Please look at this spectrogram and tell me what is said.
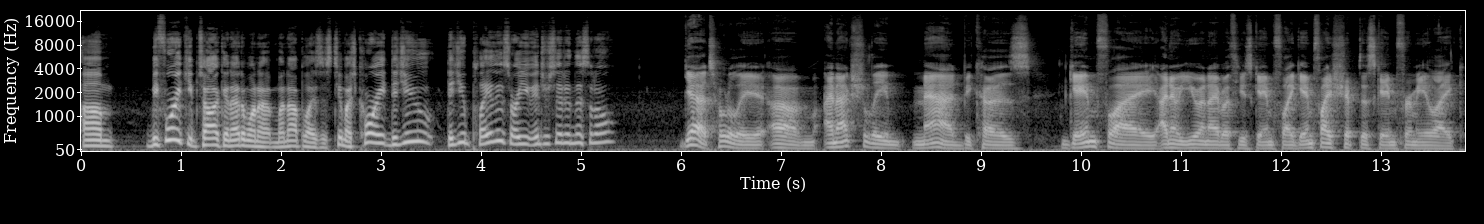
Um, before I keep talking, I don't want to monopolize this too much. Corey, did you did you play this? Are you interested in this at all? Yeah, totally. Um, I'm actually mad because GameFly. I know you and I both use GameFly. GameFly shipped this game for me like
